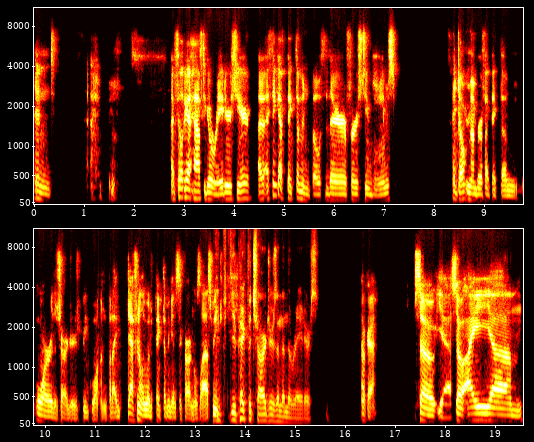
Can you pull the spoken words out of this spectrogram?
And I feel like I have to go Raiders here. I, I think I've picked them in both of their first two games. I don't remember if I picked them or the Chargers week one, but I definitely would have picked them against the Cardinals last week. You picked the Chargers and then the Raiders. Okay. So yeah, so I um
